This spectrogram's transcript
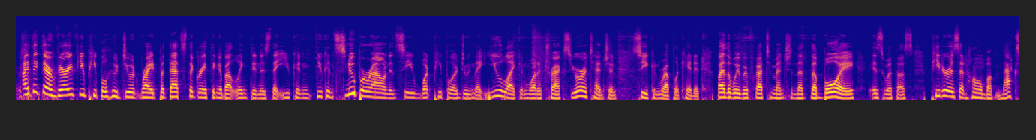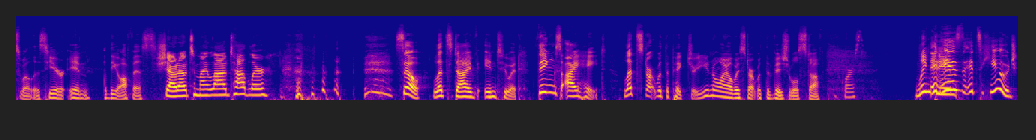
I think there are very few people who do it right, but that's the great thing about LinkedIn is that you can you can snoop around and see what people are doing that you like and what attracts your attention, so you can replicate it. By the way, we forgot to mention that the boy is with us. Peter is at home, but Maxwell is here in the office. Shout out to my loud toddler. So let's dive into it. Things I hate. Let's start with the picture. You know, I always start with the visual stuff. Of course. LinkedIn It is. It's huge.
